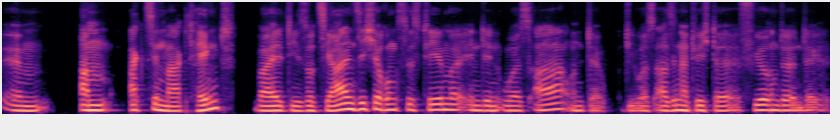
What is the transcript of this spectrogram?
ähm, am Aktienmarkt hängt, weil die sozialen Sicherungssysteme in den USA und der, die USA sind natürlich der führende, der,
